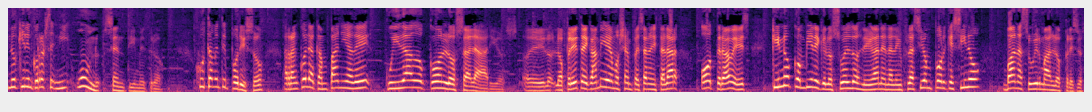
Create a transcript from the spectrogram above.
No quieren correrse ni un centímetro. Justamente por eso arrancó la campaña de cuidado con los salarios. Eh, los periodistas de Cambiemos ya empezaron a instalar otra vez que no conviene que los sueldos le ganen a la inflación porque si no van a subir más los precios.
